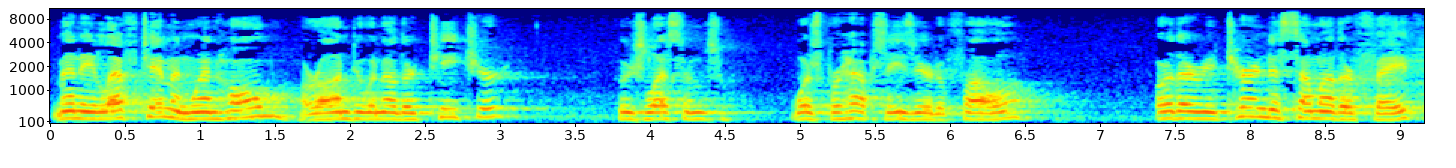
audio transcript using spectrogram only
Many left him and went home or on to another teacher whose lessons was perhaps easier to follow, or they return to some other faith,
